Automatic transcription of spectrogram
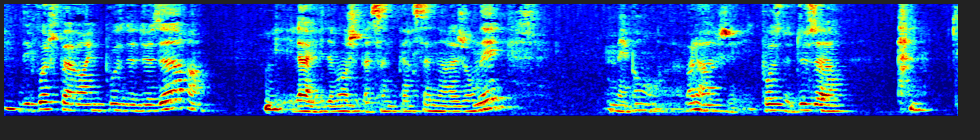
Des fois, je peux avoir une pause de deux heures. Mhm. Et là, évidemment, j'ai pas cinq personnes dans la journée. Mais bon, euh, voilà, j'ai une pause de deux heures. Mhm.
